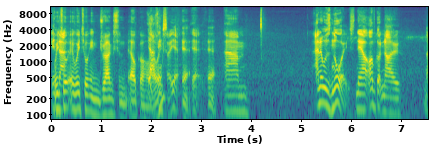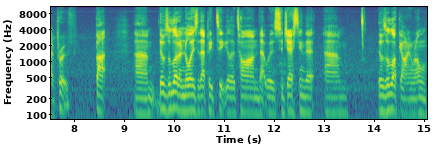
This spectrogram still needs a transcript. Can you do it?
In We that, talk, are we talking drugs and alcohol? Yeah, I think so, yeah, yeah, yeah. yeah. um, and it was noise. Now I've got no no proof, but um, there was a lot of noise at that particular time that was suggesting that um, there was a lot going wrong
